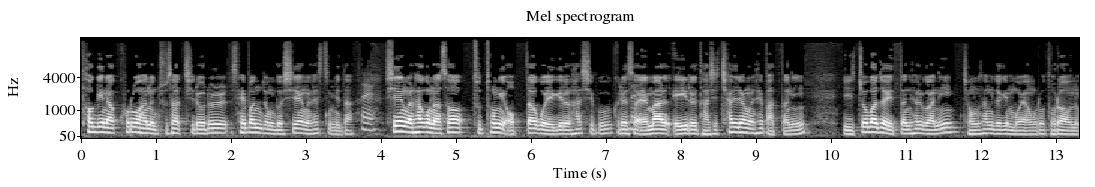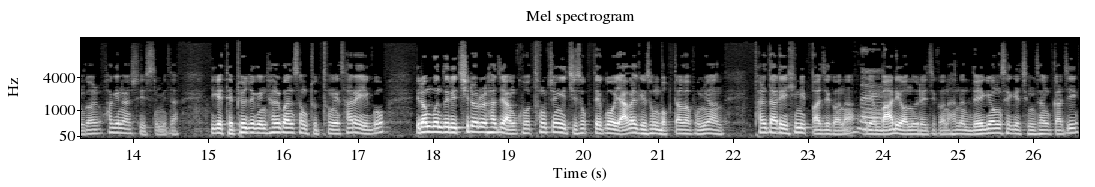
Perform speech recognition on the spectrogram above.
턱이나 코로 하는 주사 치료를 세 번 정도 시행을 했습니다. 네. 시행을 하고 나서 두통이 없다고 얘기를 하시고 그래서 네. MRA를 다시 촬영을 해봤더니 이 좁아져 있던 혈관이 정상적인 모양으로 돌아오는 걸 확인할 수 있습니다. 이게 대표적인 혈관성 두통의 사례이고 이런 분들이 치료를 하지 않고 통증이 지속되고 약을 계속 먹다가 보면 팔다리에 힘이 빠지거나 네. 아니면 말이 어눌해지거나 하는 뇌경색의 증상까지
